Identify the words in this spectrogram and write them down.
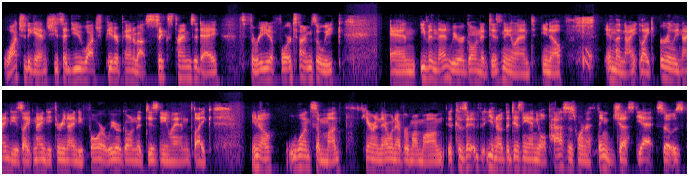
watch it again. She said you watch Peter Pan about six times a day, three to four times a week. And even then, we were going to Disneyland, you know, in the night, like early 90s, like 93, 94. We were going to Disneyland, like, you know, once a month here and there whenever my mom because you know the disney annual passes weren't a thing just yet. So it was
